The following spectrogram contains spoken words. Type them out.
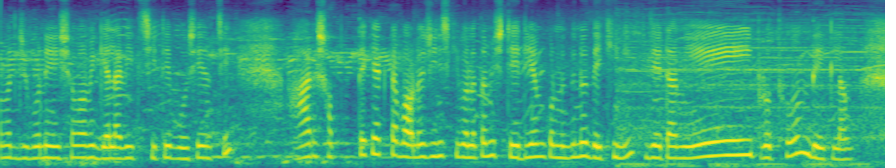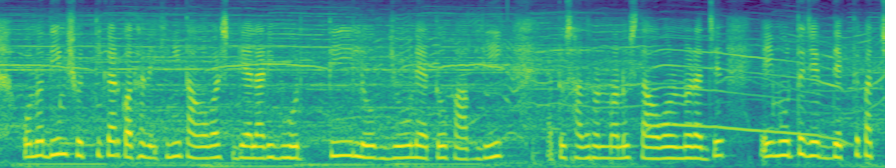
আমার জীবনে এইসব আমি গ্যালারির সিটে বসে আছি। আর সব থেকে একটা ভালো জিনিস কী বলতো, আমি স্টেডিয়াম কোনোদিনও দেখিনি, যেটা আমি এই প্রথম দেখলাম। কোনো দিন সত্যিকার কথা দেখিনি, তাও আবার গ্যালারি ভর্তি লোকজন, এত পাবলিক এত সাধারণ মানুষ তাও আবার অন্য রাজ্যে। এই মুহূর্তে যে দেখতে পাচ্ছ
